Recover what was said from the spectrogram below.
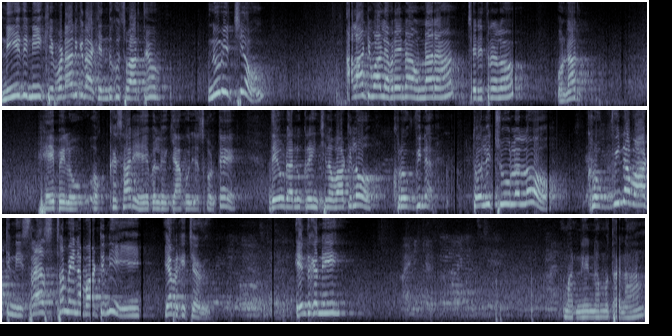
నీది నీకు ఇవ్వడానికి నాకు ఎందుకు స్వార్థం? నువ్వు ఇచ్చావు అలాంటి వాళ్ళు ఎవరైనా ఉన్నారా చరిత్రలో? ఉన్నారు. హేబెలు ఒక్కసారి హేబెల్ని జ్ఞాపకం చేసుకుంటే దేవుడు అనుగ్రహించిన వాటిలో క్రొవ్విన తొలిచూలలో క్రొవ్విన వాటిని శ్రేష్టమైన వాటిని ఎవరికిచ్చాడు? ఎందుకని? మరి నేను నమ్ముతానా?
